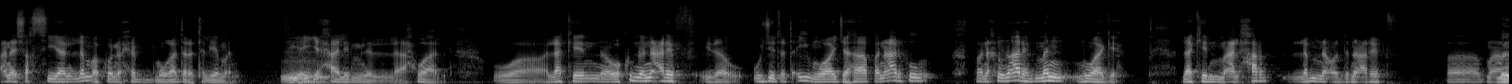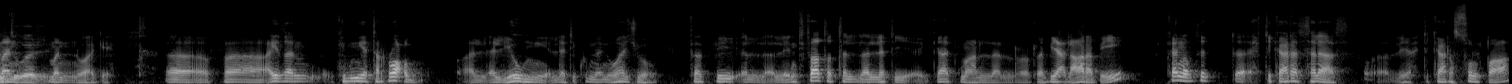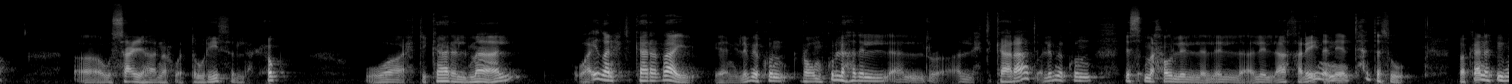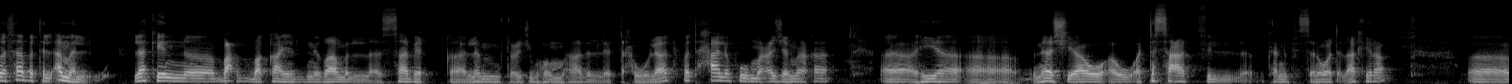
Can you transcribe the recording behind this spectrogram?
أنا شخصيا لم أكن أحب مغادرة اليمن في أي حال من الأحوال. ولكن وكنا نعرف إذا وجدت أي مواجهة فنعرف فنحن نعرف من نواجه. لكن مع الحرب لم نعد نعرف مع من, من. من نواجه. فأيضا كمية الرعب اليومي التي كنا نواجهه. ففي الانتفاضة التي كانت مع الربيع العربي كانت ضد احتكارات ثلاث لاحتكار السلطة آه، وسعيها نحو التوريث الحكم واحتكار المال وأيضا احتكار الرأي. يعني لم يكن رغم كل هذه الاحتكارات لم يكن يسمحوا للآخرين أن يتحدثوا. فكانت بمثابة الأمل لكن بعض بقايا النظام السابق لم تعجبهم هذه التحولات فتحالفوا مع جماعة آه، هي آه، ناشئة أو اتسعت في كانت في السنوات آه،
